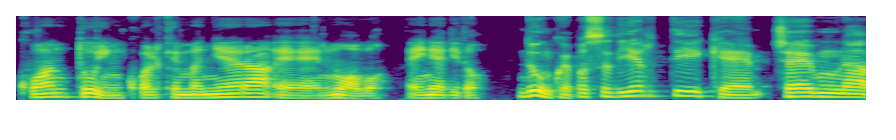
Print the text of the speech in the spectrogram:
quanto in qualche maniera è nuovo, è inedito? Dunque, posso dirti che c'è una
